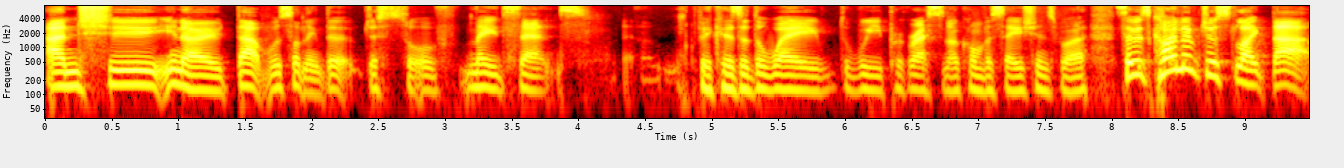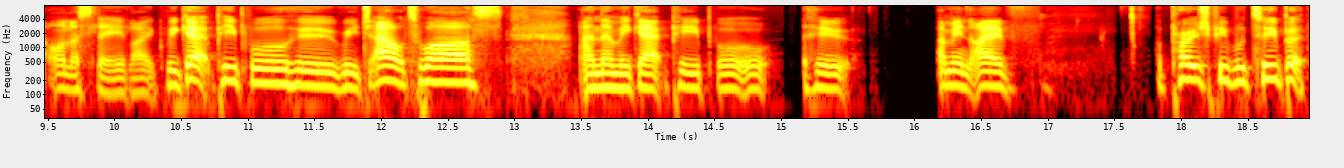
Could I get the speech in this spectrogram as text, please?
And she, you know, that was something that just sort of made sense because of the way that we progressed in our conversations were. So it's kind of just like that, honestly. Like we get people who reach out to us, and then we get people who, I mean, I've approached people too, but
